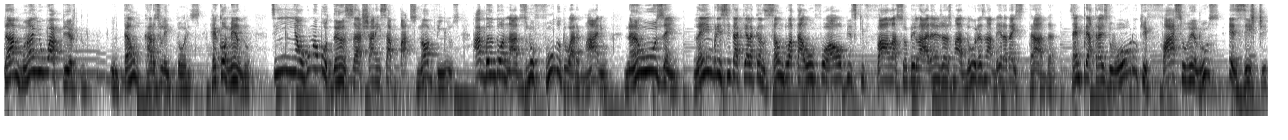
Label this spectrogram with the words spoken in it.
tamanho o aperto. Então, caros leitores, recomendo, se em alguma mudança acharem sapatos novinhos, abandonados no fundo do armário, não usem. Lembre-se daquela canção do Ataúfo Alves que fala sobre laranjas maduras na beira da estrada. Sempre atrás do ouro que fácil reluz, existe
